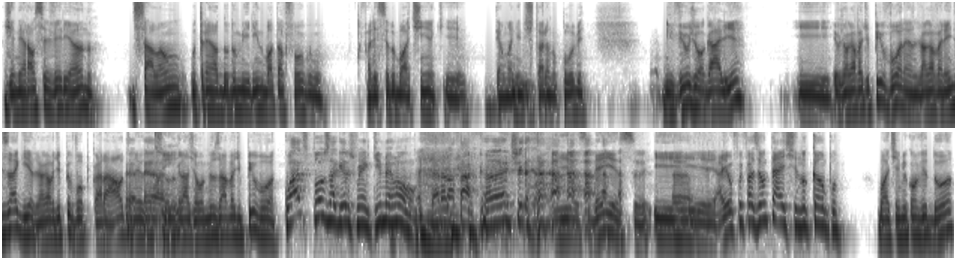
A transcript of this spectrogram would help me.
General Severiano, de salão, o treinador do Mirim do Botafogo, falecido Botinha, que tem uma linda história no clube, me viu jogar ali E eu jogava de pivô, né? Não jogava nem de zagueiro, jogava de pivô, porque eu era alto, né? O é, do Grajaú me usava de pivô. Quase todos os zagueiros que vêm aqui, meu irmão. O cara era atacante. Isso, bem isso. E aí eu fui fazer um teste no campo. O Botinha me convidou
